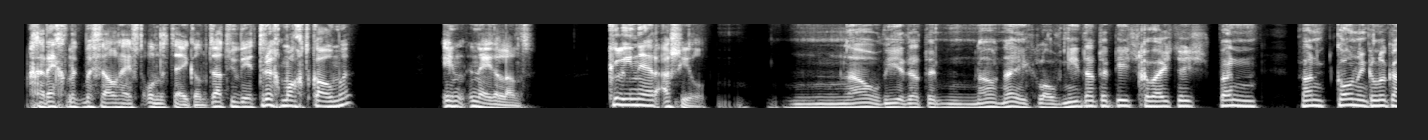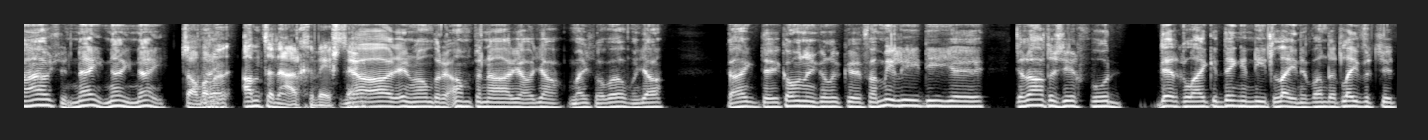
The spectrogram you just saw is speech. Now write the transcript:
gerechtelijk bevel heeft ondertekend? Dat u weer terug mocht komen in Nederland. Culinair asiel. Nou, wie dat. Nou, nee, ik geloof niet dat het iets geweest is van, van koninklijke huizen. Nee, nee, nee. Het zal wel een ambtenaar geweest zijn. Ja, een andere ambtenaar, ja, ja, meestal wel. Maar ja, kijk, de koninklijke familie, die, eh, die laten zich voor dergelijke dingen niet lenen, want dat levert ze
